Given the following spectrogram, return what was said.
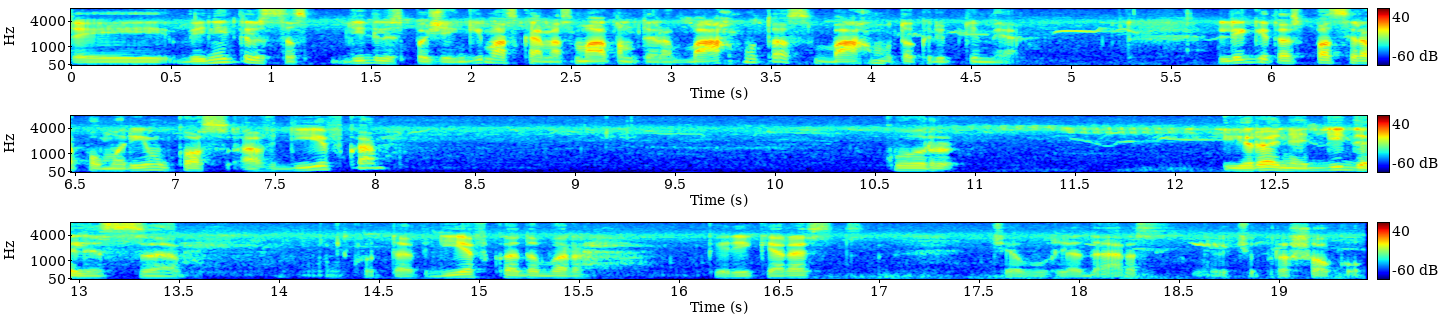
Tai vienintelis tas didelis pažengimas, ką mes matom, tai yra Bahmutas, Bahmuto kryptimi. Lygiai tas pats yra po Marimkos Avdyivka, kur yra nedidelis, kur ta Avdyivka dabar, kai reikia rasti, čia Vuhledaras, jaučiu prašokau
